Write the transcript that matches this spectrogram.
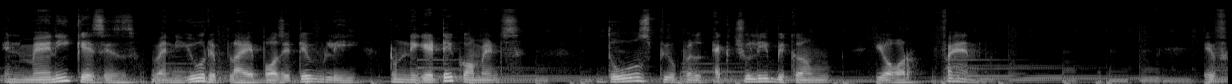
in many cases when you reply positively to negative comments those people actually become your fan if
